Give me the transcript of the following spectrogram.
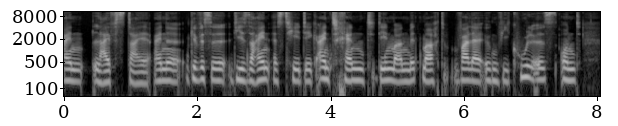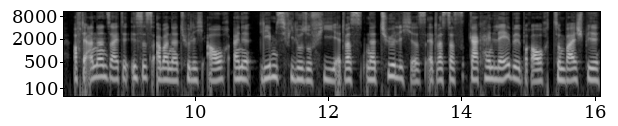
ein Lifestyle, eine gewisse Designästhetik, ein Trend, den man mitmacht, weil er irgendwie cool ist. Und auf der anderen Seite ist es aber natürlich auch eine Lebensphilosophie, etwas Natürliches, etwas, das gar kein Label braucht. Zum Beispiel,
